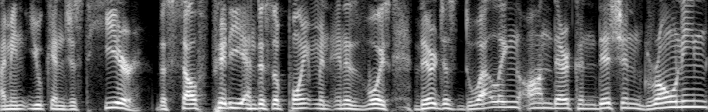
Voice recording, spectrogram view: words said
I mean, you can just hear the self pity and disappointment in his voice. They're just dwelling on their condition, groaning,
